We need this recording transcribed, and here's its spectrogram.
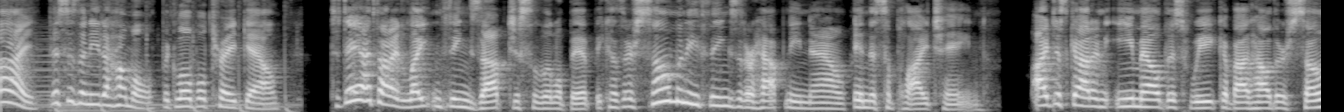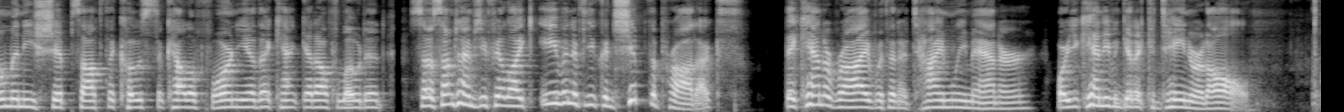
Hi, this is Anita Hummel, the Global Trade Gal. Today I thought I'd lighten things up just a little bit because there's so many things that are happening now in the supply chain. I just got an email this week about how there's so many ships off the coast of California that can't get offloaded. So sometimes you feel like even if you can ship the products, they can't arrive within a timely manner, or you can't even get a container at all.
